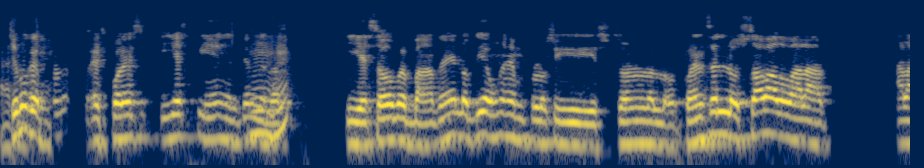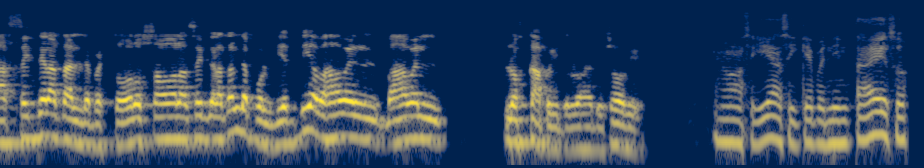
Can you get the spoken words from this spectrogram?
Así Sí, porque que- es por es ESPN, ¿entiendes? no? Ujú. Y eso pues van a tener los días, un ejemplo, si son los, los- pueden ser los sábados a la, a las 6 de la tarde, pues todos los sábados a las 6 de la tarde, por 10 días vas a ver, vas a ver los capítulos, los episodios. No, así es, así que pendiente a eso.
